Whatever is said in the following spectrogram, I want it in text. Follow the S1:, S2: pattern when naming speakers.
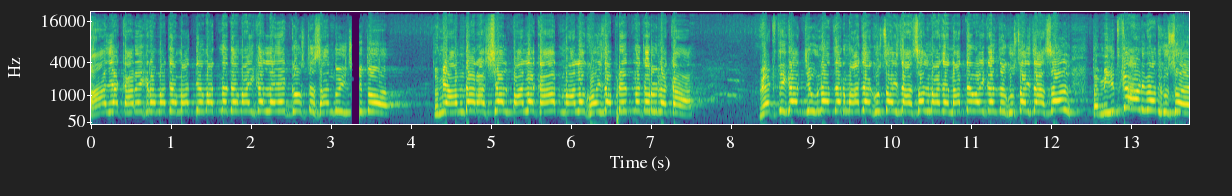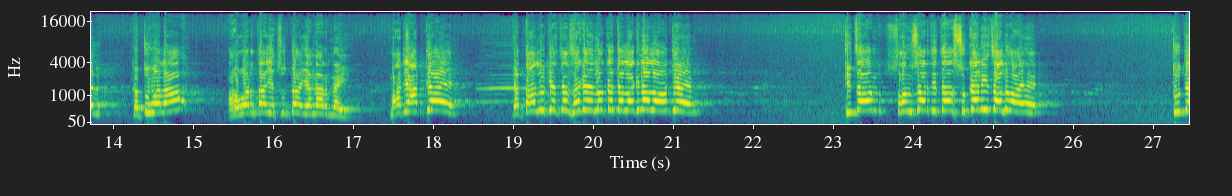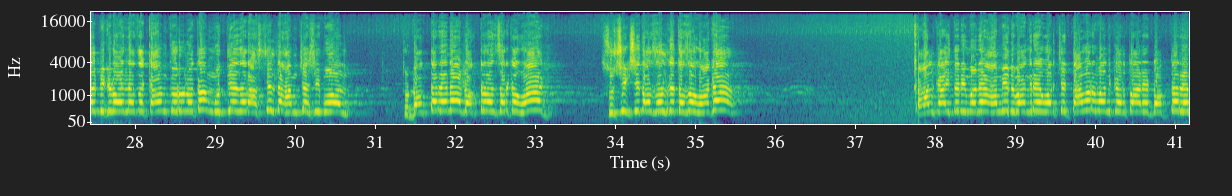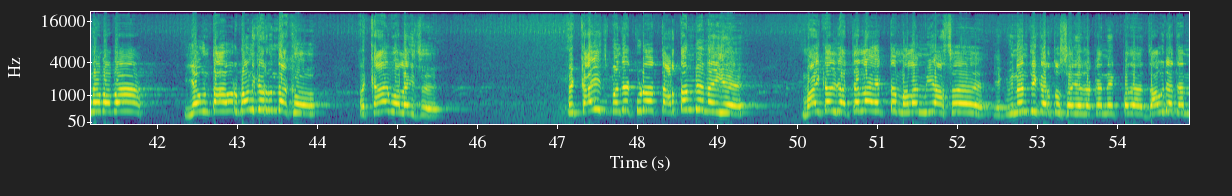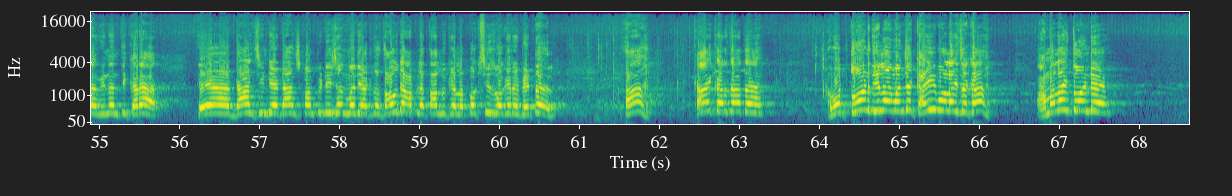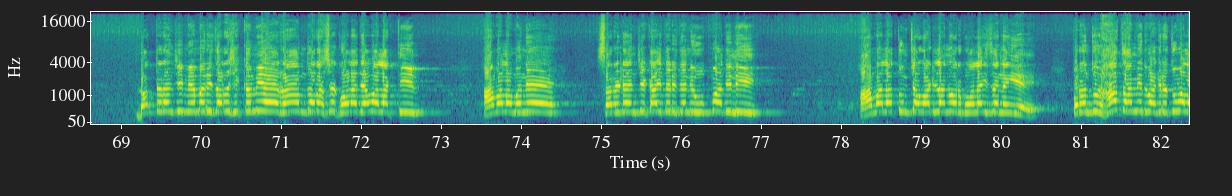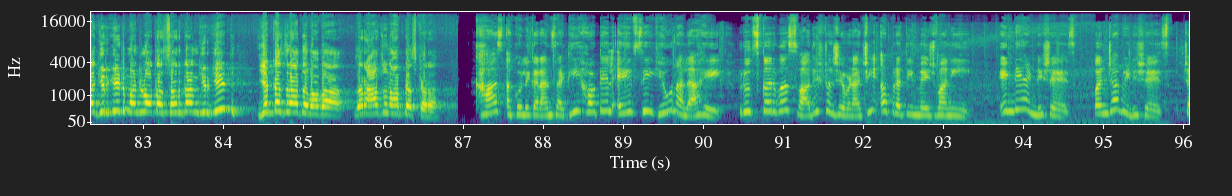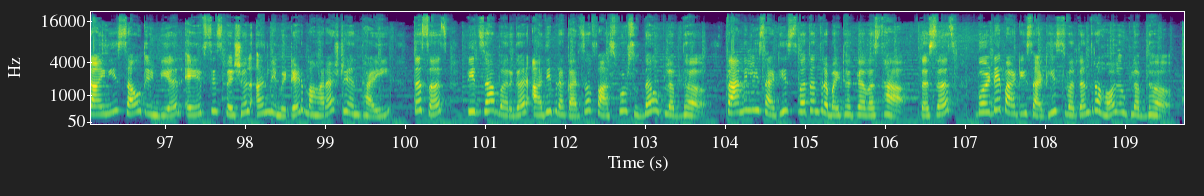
S1: आज या कार्यक्रमाच्या माध्यमातून त्या मायकलला एक गोष्ट सांगू इच्छितो. तुम्ही आमदार असाल पालक आहात मालक व्हायचा प्रयत्न करू नका. व्यक्तिगत जीवनात जर माझ्या घुसायचं असेल माझ्या नातेवाईकांचं घुसायचं असेल तर मी इतका आडव्यात घुसल का तुम्हाला आवडता हे सुद्धा येणार नाही. माझी आत्या आहे. या तालुक्याचे सगळे लोक त्या लग्नाला होते. तिचा संसार तिचा सुखाने चालू आहे. तू ते बिघडवण्याचं काम करू नका मुद्दे जर असतील तर आमच्याशी बोल. तू डॉक्टर आहे ना डॉक्टरांसारखं वाघ. सुशिक्षित असेल तर तसं वागा. काल काहीतरी म्हणे अमित वांगरे वरचे टावर बंद करतो. अरे डॉक्टर आहे ना बाबा येऊन टावर बंद करून दाखव. अरे काय बोलायचं? हे काहीच म्हणजे कुठं तारतम्य नाहीये. मायकल जा- त्यांना एक तर मला मी असं एक विनंती करतो संयोजकांना एक पद जाऊ द्या त्यांना विनंती करा. हे डान्स इंडिया डान्स कॉम्पिटिशनमध्ये एकदा जाऊ द्या आपल्या तालुक्याला बक्षीस वगैरे भेटल. हा? काय करतात अहो तोंड दिलं म्हणजे काही बोलायचं का? आम्हालाही तोंड आहे. डॉक्टरांची मेमरी जराशी कमी आहे. राम जर अशा गोळ्या द्यावा लागतील. आम्हाला म्हणे सरड्यांची काहीतरी त्यांनी उपमा दिली. आम्हाला तुमच्या वडिलांवर बोलायचं नाहीये. परंतु हाच अमित वागरे तुम्हाला गिरगिट म्हटलं होता सरदान गिरगिट. एकच राहतं बाबा. जरा अजून अभ्यास करा.
S2: खास अकोलेकरांसाठी हॉटेल एफ सी घेऊन आलं आहे. रुचकर व स्वादिष्ट जेवणाची अप्रतिम मेजवानी. Indian dishes Punjabi dishes Chinese south Indian F C special unlimited Maharashtrian थाळी तसंच पिझ्झा बर्गर आदी प्रकारचं फास्ट फूड सुद्धा उपलब्ध. फॅमिलीसाठी स्वतंत्र बैठक व्यवस्था तसंच बर्थडे पार्टीसाठी स्वतंत्र हॉल उपलब्ध.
